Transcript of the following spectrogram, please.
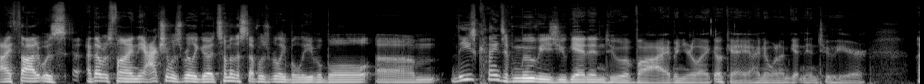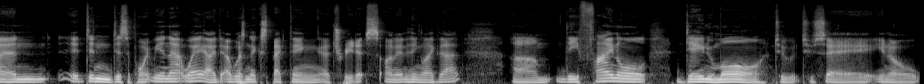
I thought it was I thought it was fine. The action was really good. Some of the stuff was really believable. Um, these kinds of movies, you get into a vibe, and you're like, okay, I know what I'm getting into here. And it didn't disappoint me in that way. I, I wasn't expecting a treatise on anything like that. Um, the final denouement to to say, you know,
